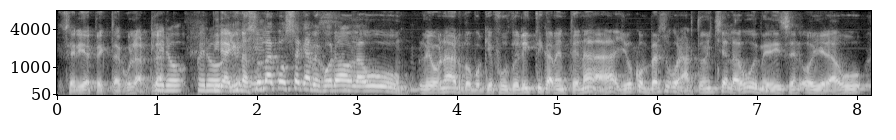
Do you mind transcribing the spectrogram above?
Sería espectacular, claro. Pero- pero- Mira, hay una eh, sola cosa que ha mejorado la U, Leonardo, porque futbolísticamente nada. Yo converso con harto hincha de la U y me dicen, oye, la U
